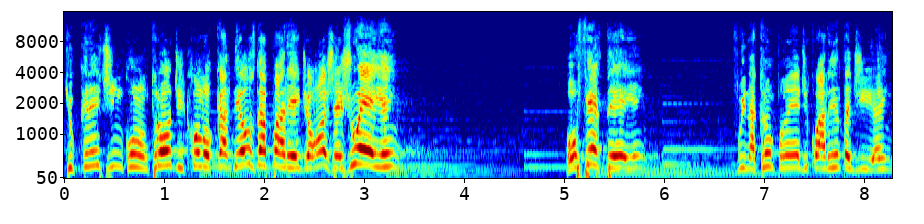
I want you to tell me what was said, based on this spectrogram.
que o crente encontrou de colocar Deus na parede. Ó, oh, jejuei, hein? Ofertei, hein? Fui na campanha de 40 dias, hein?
